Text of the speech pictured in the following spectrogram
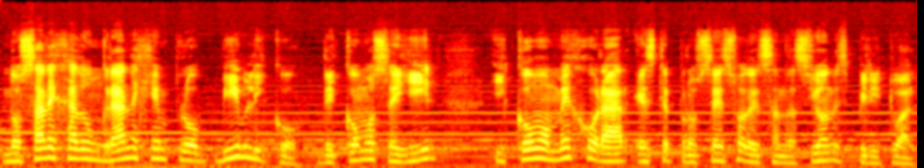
nos ha dejado un gran ejemplo bíblico de cómo seguir y cómo mejorar este proceso de sanación espiritual.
